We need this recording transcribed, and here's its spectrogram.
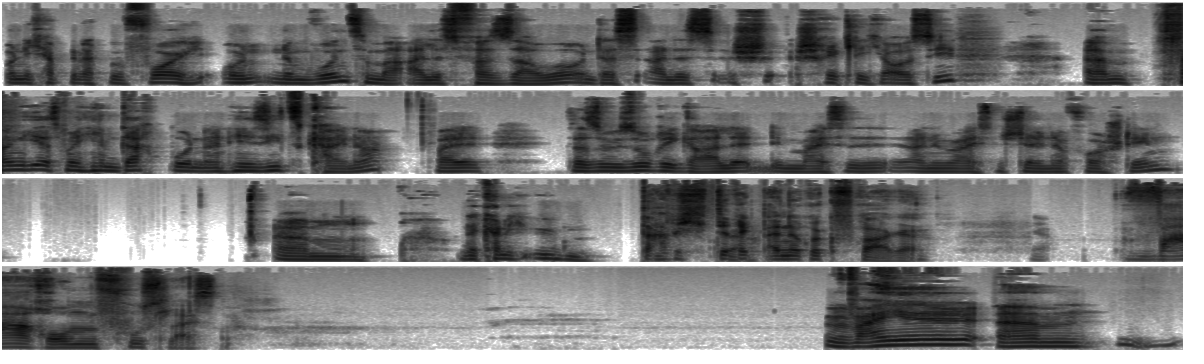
Und ich habe gedacht, bevor ich unten im Wohnzimmer alles versaue und das alles sch schrecklich aussieht, ähm, fange ich erstmal hier im Dachboden an. Hier sieht's keiner, weil da sowieso Regale den meiste, an den meisten Stellen davor stehen. Ähm, und da kann ich üben. Da habe ich direkt ja. eine Rückfrage. Ja. Warum Fußleisten? Weil, ähm,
